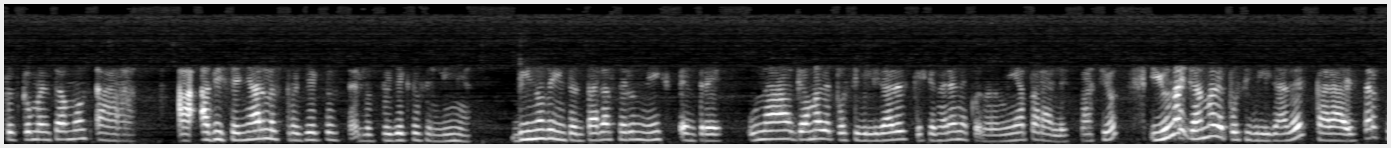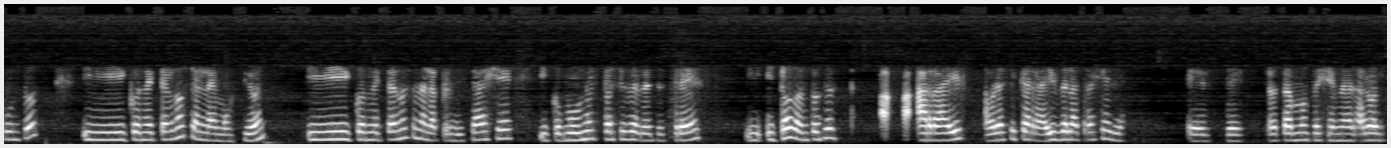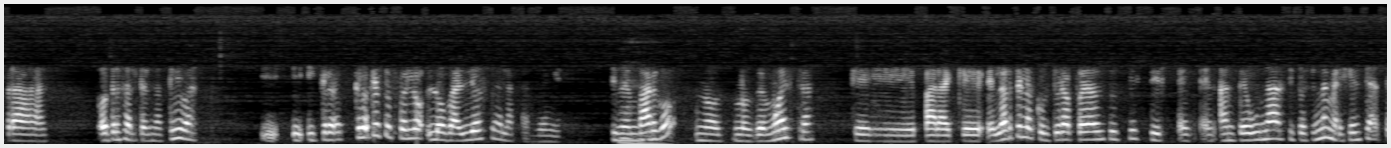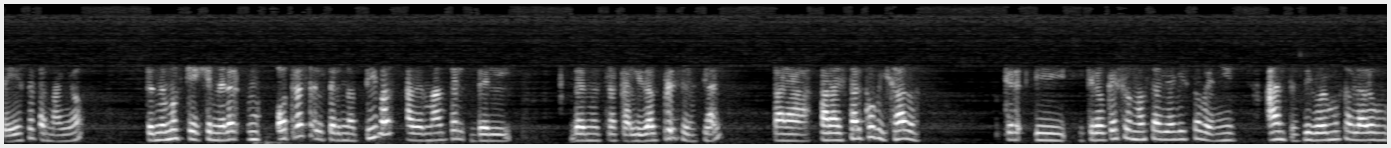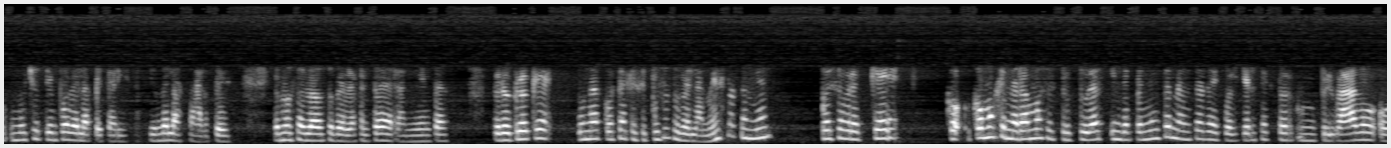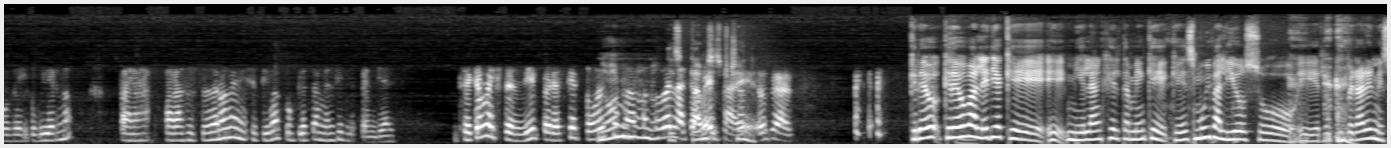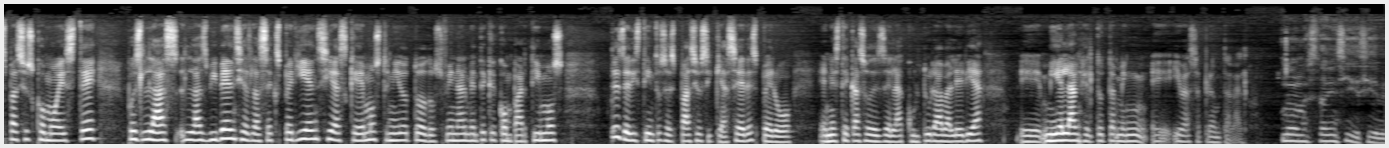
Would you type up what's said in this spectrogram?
pues comenzamos a, a, a diseñar los proyectos los proyectos en línea. Vino de intentar hacer un mix entre una gama de posibilidades que generan economía para el espacio y una gama de posibilidades para estar juntos y conectarnos en la emoción y conectarnos en el aprendizaje y como un espacio de desestrés y, y todo. Entonces, a, raíz, ahora sí que a raíz de la tragedia, este, tratamos de generar otras otras alternativas y, y, y creo creo que eso fue lo, lo valioso de la pandemia. Sin embargo, nos nos demuestra que para que el arte y la cultura puedan subsistir ante una situación de emergencia de ese tamaño, tenemos que generar otras alternativas, además del, del, de nuestra calidad presencial, para, para estar cobijados. Y, creo que eso no se había visto venir antes. Digo, hemos hablado mucho tiempo de la precarización de las artes, hemos hablado sobre la falta de herramientas, pero creo que una cosa que se puso sobre la mesa también fue sobre qué cómo generamos estructuras independientemente de cualquier sector mm, privado o del gobierno para, para sostener una iniciativa completamente independiente. Sé que me extendí, pero es que todo esto me ha pasado en la cabeza, ¿eh? o sea... Creo, creo Valeria, que eh, Miguel Ángel también que, que es muy valioso eh, recuperar en espacios como este, pues las, las vivencias, las experiencias que hemos tenido todos, finalmente que compartimos desde distintos espacios y quehaceres, pero en este caso desde la cultura, Valeria. Eh, Miguel Ángel, tú también eh, ibas a preguntar algo. No, no, está bien, sigue, sigue,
